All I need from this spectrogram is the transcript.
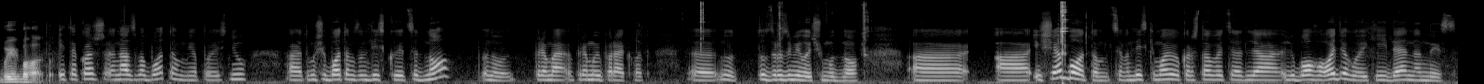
Бо їх багато. І також назва ботом, я поясню, тому що ботом з англійської це дно, ну, пряме, прямий переклад. Е, Ну, тут зрозуміло, чому дно. Е, А і ще ботом це в англійській мові використовується для любого одягу, який йде на низ.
